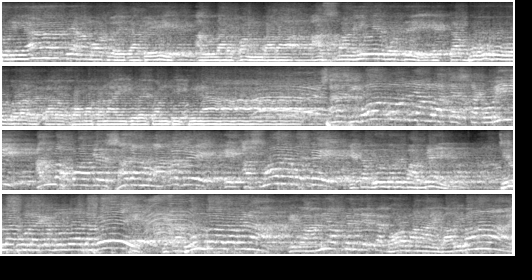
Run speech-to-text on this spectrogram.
দুনিয়াতে আমত হয়ে যাবে। আল্লাহর বান্দারা আসমানের মধ্যে একটা ভুল ধরার কারও ক্ষমতা নাই জুড়ে কোন ঠিক কিনা? সারা জীবন আমরা চেষ্টা করি, আল্লাহ পাকের সাজানো আকাশে এই আসমানের মধ্যে এটা ভুল বলে এটা ভুল যাবে। এটা ভুল যাবে না। কিন্তু আমি আপনি যদি একটা ঘর বানাই, বাড়ি বানাই,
